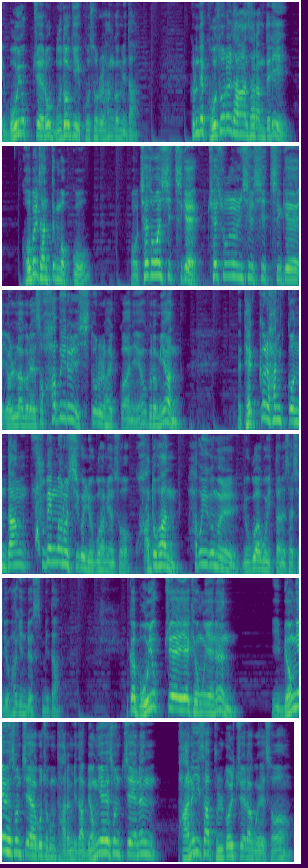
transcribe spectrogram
모욕죄로 무더기 고소를 한 겁니다. 그런데 고소를 당한 사람들이 겁을 잔뜩 먹고 어, 최소원 씨 측에 최순실 씨 측에 연락을 해서 합의를 시도를 할 거 아니에요. 그러면 댓글 한 건당 수백만 원씩을 요구하면서 과도한 합의금을 요구하고 있다는 사실이 확인됐습니다. 그러니까 모욕죄의 경우에는 이 명예훼손죄하고 조금 다릅니다. 명예훼손죄는 반의사 불벌죄라고 해서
